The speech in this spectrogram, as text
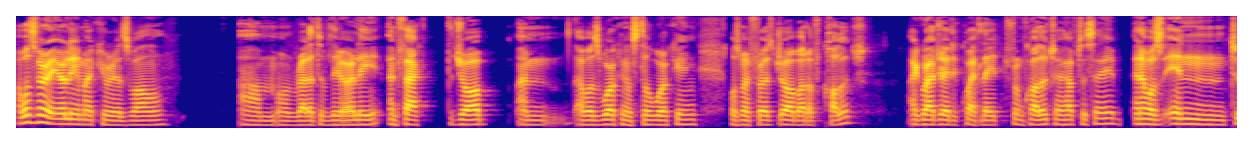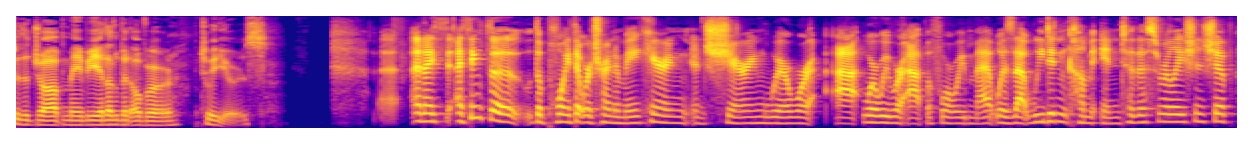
I was very early in my career as well, um, or relatively early. In fact, the job I'm I was working or still working was my first job out of college. I graduated quite late from college, I have to say, and I was into the job maybe a little bit over two years. And I th- I think the the point that we're trying to make here and, and sharing where we're at where we were at before we met was that we didn't come into this relationship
